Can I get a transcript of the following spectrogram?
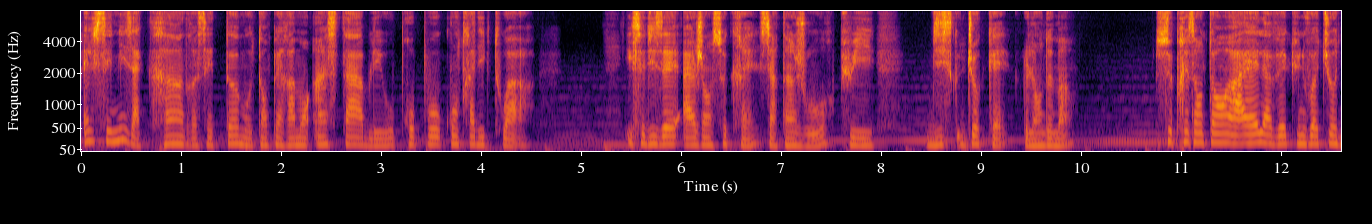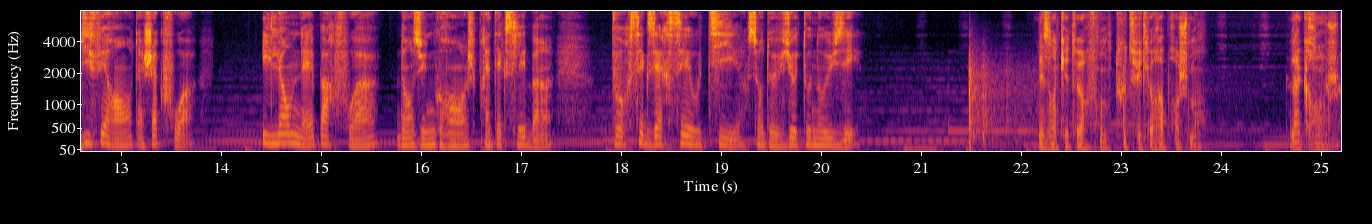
elle s'est mise à craindre cet homme au tempérament instable et aux propos contradictoires. Il se disait agent secret certains jours, puis disque jockey le lendemain. Se présentant à elle avec une voiture différente à chaque fois, il l'emmenait parfois dans une grange près d'Aix-les-Bains pour s'exercer au tir sur de vieux tonneaux usés. Les enquêteurs font tout de suite le rapprochement. La grange.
